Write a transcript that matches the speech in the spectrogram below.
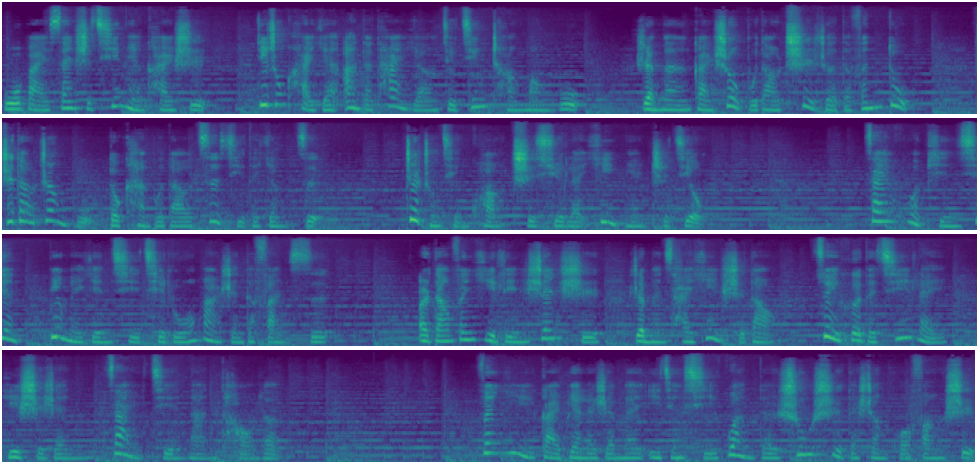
五百三十七年开始，地中海沿岸的太阳就经常蒙雾，人们感受不到炽热的温度，直到正午都看不到自己的影子。这种情况持续了一年之久。灾祸频现，并没引起其罗马人的反思，而当瘟疫临身时，人们才意识到罪恶的积累已使人在劫难逃了。瘟疫改变了人们已经习惯的舒适的生活方式，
